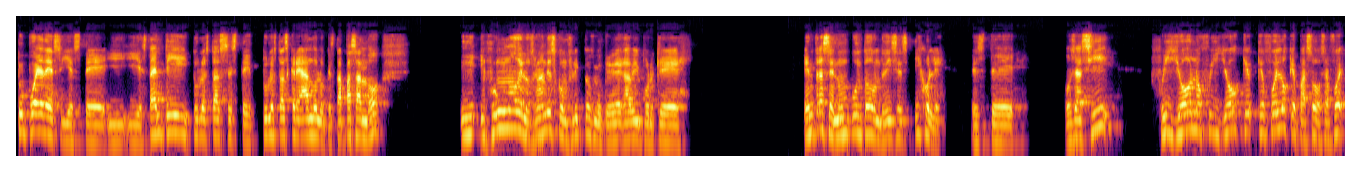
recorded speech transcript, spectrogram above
tú puedes y, este, y, está en ti y tú lo estás, este, tú lo estás creando, lo que está pasando. Y, fue uno de los grandes conflictos, mi querida Gaby, porque entras en un punto donde dices, híjole, este, o sea, sí, fui yo, no fui yo, ¿qué, qué fue lo que pasó? O sea, fue,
